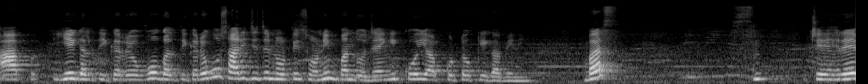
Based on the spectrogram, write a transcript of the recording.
आप ये गलती कर रहे हो, वो गलती कर रहे हो, वो सारी चीज़ें नोटिस होनी बंद हो जाएँगी, कोई आपको टोकेगा भी नहीं। बस चेहरे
